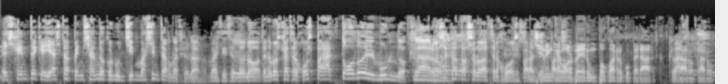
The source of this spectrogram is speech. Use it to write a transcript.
Es gente que ya está pensando con un chip más internacional, más diciendo, no, tenemos que hacer juegos para todo el mundo. Claro. No se trata solo de hacer juegos para Tienen para que volver un poco a recuperar. Claro, claro.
